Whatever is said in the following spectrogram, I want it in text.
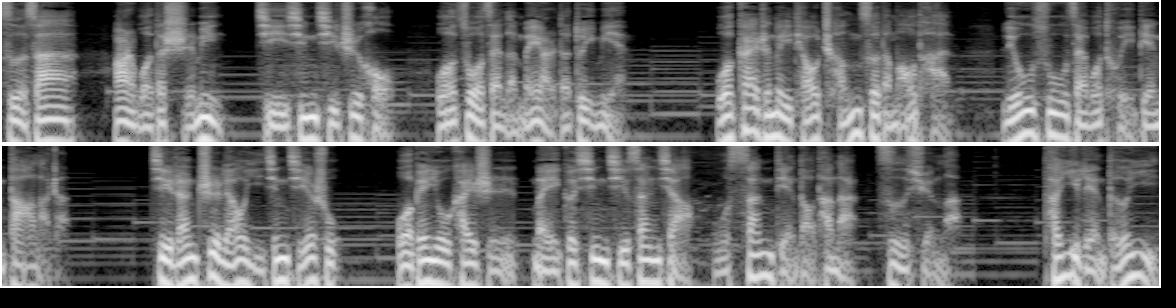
四三二，我的使命。几星期之后，我坐在了梅尔的对面，我盖着那条橙色的毛毯，流苏在我腿边耷拉着。既然治疗已经结束，我便又开始每个星期三下午三点到他那儿咨询了。他一脸得意，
